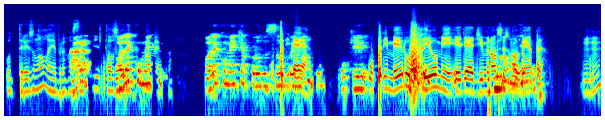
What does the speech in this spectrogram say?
o 3 eu não lembro. Eu Cara, que todos olha como é 90. olha como é que a produção O foi é. Porque, O primeiro filme, ele é de 1990. Uhum.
